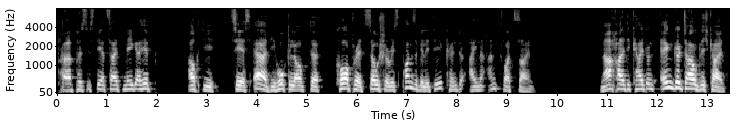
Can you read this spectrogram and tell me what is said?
Purpose ist derzeit mega hip. Auch die CSR, die hochgelobte Corporate Social Responsibility, könnte eine Antwort sein. Nachhaltigkeit und Enkeltauglichkeit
